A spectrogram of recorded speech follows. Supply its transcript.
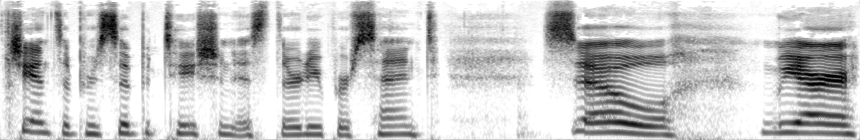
Chance of precipitation is 30%. So we are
